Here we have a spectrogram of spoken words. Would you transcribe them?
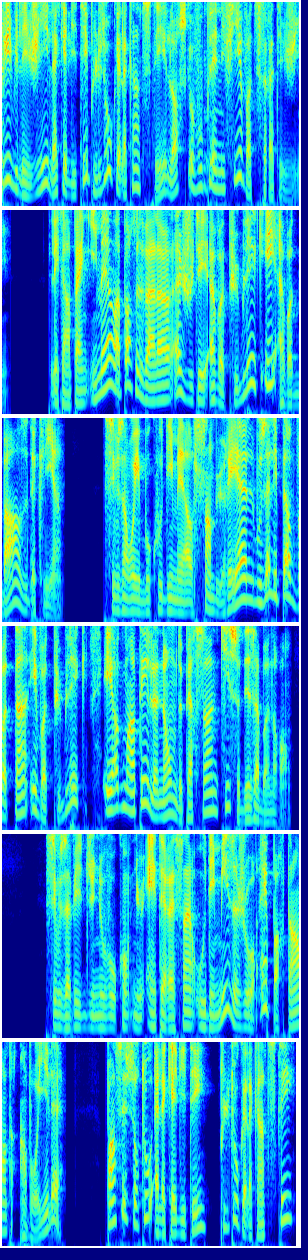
privilégiez la qualité plutôt que la quantité lorsque vous planifiez votre stratégie. Les campagnes email apportent une valeur ajoutée à votre public et à votre base de clients. Si vous envoyez beaucoup d'emails sans but réel, vous allez perdre votre temps et votre public et augmenter le nombre de personnes qui se désabonneront. Si vous avez du nouveau contenu intéressant ou des mises à jour importantes, envoyez-les. Pensez surtout à la qualité plutôt que la quantité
